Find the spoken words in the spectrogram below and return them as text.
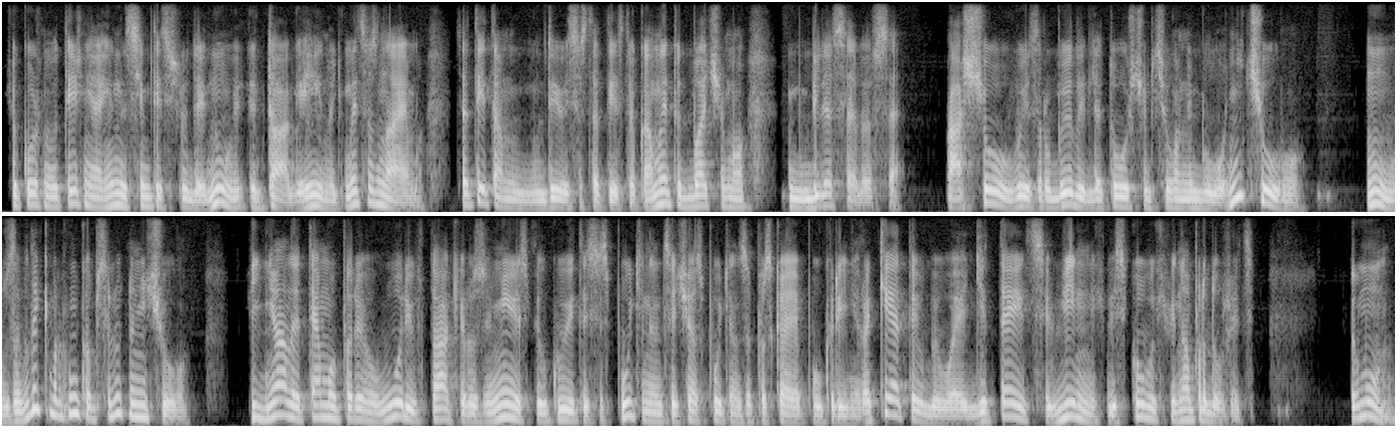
що кожного тижня гинуть 7 тисяч людей. Ну так, гинуть, ми це знаємо. Це ти там дивишся статистику, а ми тут бачимо біля себе все. А що ви зробили для того, щоб цього не було? Нічого. Ну, за великим рахунком, абсолютно нічого. Підняли тему переговорів, так я розумію, спілкуєтеся з Путіним. Цей час Путін запускає по Україні ракети, вбиває дітей, цивільних, військових. Війна продовжується. Тому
